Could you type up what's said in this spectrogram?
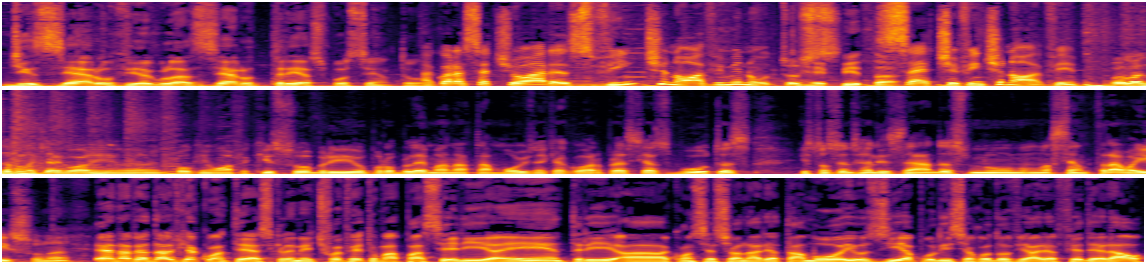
de 0,03%. Agora 7 horas 29 minutos. Repita. 7 e 29 Eu ainda falando aqui agora, em, um pouco em off aqui, sobre o problema na Tamoios, né? Que agora parece que as multas estão sendo realizadas no, numa central, é isso, né? É, na verdade, o que acontece, Clemente? Foi feita uma parceria entre a concessionária Tamoios e a Polícia Rodoviária Federal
